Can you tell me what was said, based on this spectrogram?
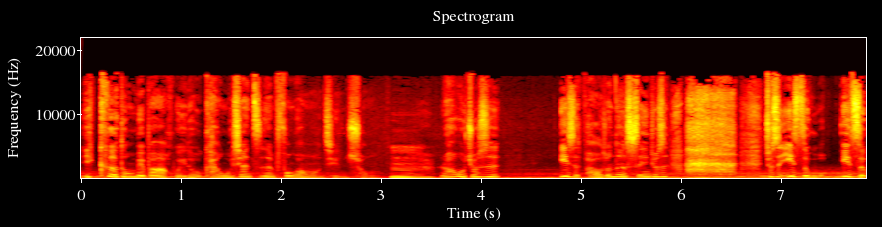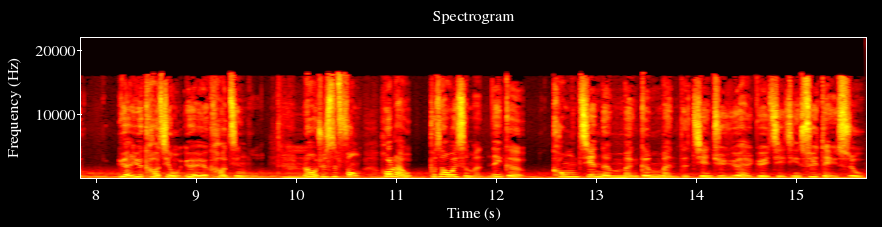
一刻都没有办法回头看，我现在只能疯狂往前冲。嗯。然后我就是一直跑的时候，那个声音就是，就是一直我一直越来越靠近我，越来越靠近我。然后我就是疯。后来我不知道为什么那个空间的门跟门的间距越来越接近，所以等于是我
